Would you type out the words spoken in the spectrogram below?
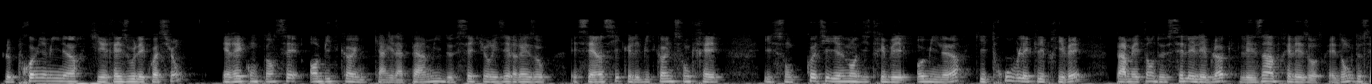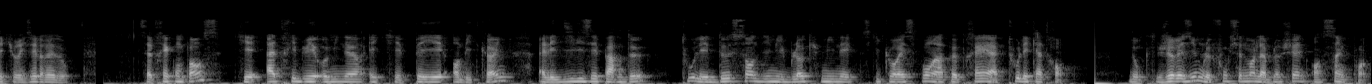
Le premier mineur qui résout l'équation est récompensé en Bitcoin car il a permis de sécuriser le réseau et c'est ainsi que les Bitcoins sont créés. Ils sont quotidiennement distribués aux mineurs qui trouvent les clés privées permettant de sceller les blocs les uns après les autres et donc de sécuriser le réseau. Cette récompense, qui est attribuée aux mineurs et qui est payée en Bitcoin, elle est divisée par deux tous les 210 000 blocs minés, ce qui correspond à, peu près à tous les 4 ans. Donc, je résume le fonctionnement de la blockchain en 5 points.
